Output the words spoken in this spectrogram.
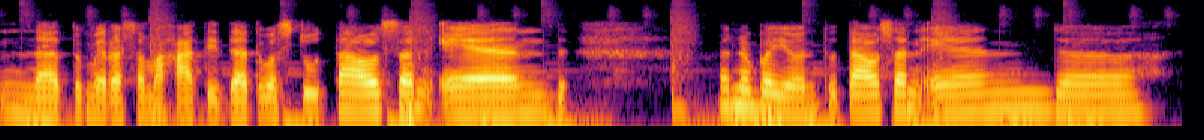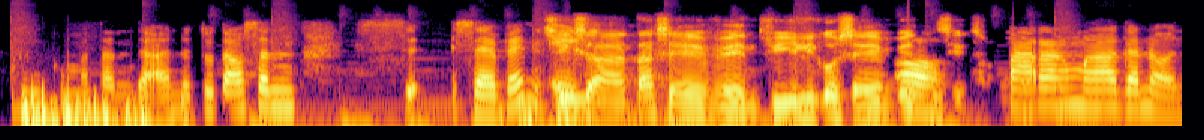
na tumira sa Makati? That was 2000 and ano ba 'yon? 2000 and uh, hindi ko matandaan. 2007, 8. Six ata, seven. Feeling ko seven, Oh, six. Parang mga ganon.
